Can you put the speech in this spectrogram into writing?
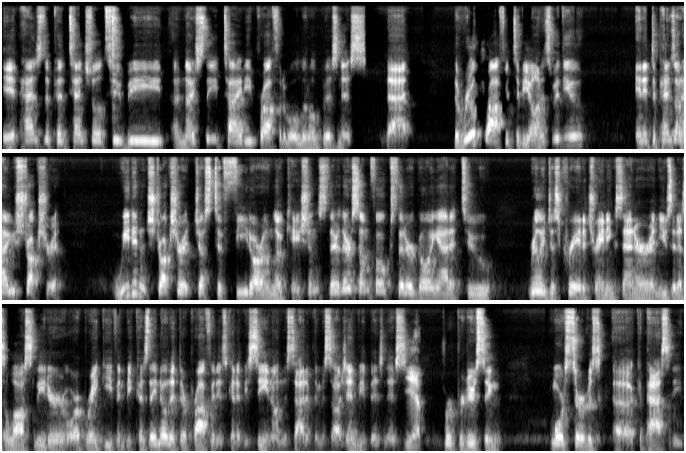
It has the potential to be a nicely tidy profitable little business that The real profit, to be honest with you, and it depends on how you structure it. We didn't structure it just to feed our own locations. There, there are some folks that are going at it to really just create a training center and use it as a loss leader or a break even because they know that their profit is going to be seen on the side of the massage envy business Yep. for producing more service uh, capacity.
